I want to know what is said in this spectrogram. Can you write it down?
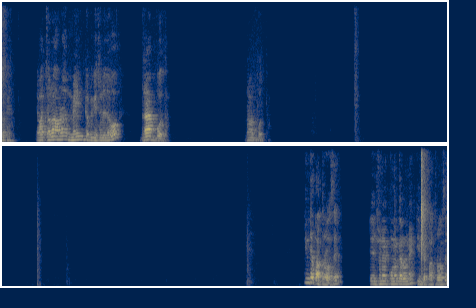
okay এবার চলো আমরা মেইন টপিকে চলে যাব, দ্রাব্যতা। দ্রাব্যতা। তিনটা পাত্র আছে টেনশনের কোনো কারণে তিনটা পাত্র আছে।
